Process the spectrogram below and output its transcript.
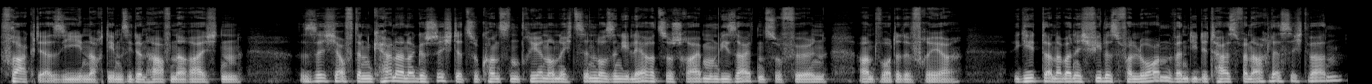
fragte er sie, nachdem sie den Hafen erreichten. Sich auf den Kern einer Geschichte zu konzentrieren und nicht sinnlos in die Leere zu schreiben, um die Seiten zu füllen, antwortete Freya. Geht dann aber nicht vieles verloren, wenn die Details vernachlässigt werden?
